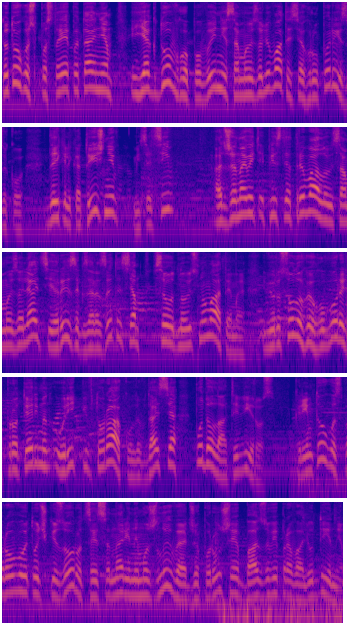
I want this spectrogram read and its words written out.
До того ж, постає питання, як довго повинні самоізолюватися групи ризику декілька тижнів, місяців. Адже навіть після тривалої самоізоляції ризик заразитися все одно існуватиме. Вірусологи говорять про термін у рік-півтора, коли вдасться подолати вірус. Крім того, з правової точки зору цей сценарій неможливий, адже порушує базові права людини.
